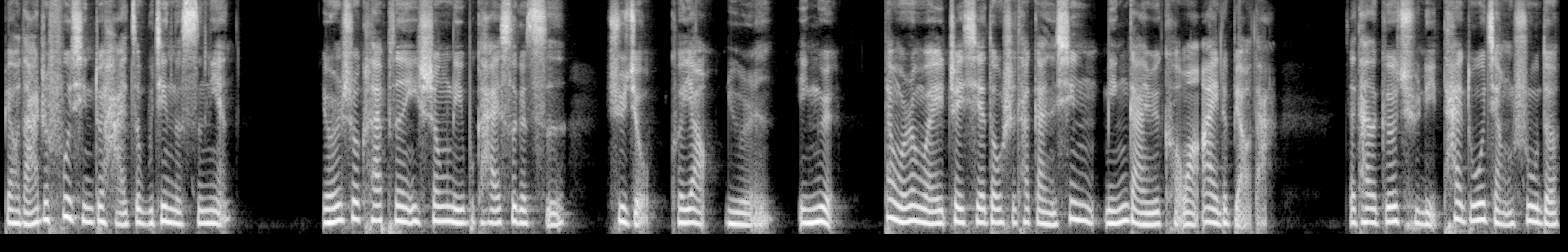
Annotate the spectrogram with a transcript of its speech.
表达着父亲对孩子无尽的思念。有人说，Clapton 一生离不开四个词。酗酒、嗑药、女人、音乐，但我认为这些都是他感性、敏感与渴望爱的表达。在他的歌曲里，太多讲述的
